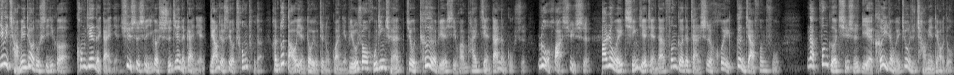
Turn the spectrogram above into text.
因为场面调度是一个空间的概念，叙事是一个时间的概念，两者是有冲突的。很多导演都有这种观念，比如说胡金铨就特别喜欢拍简单的故事，弱化叙事。他认为情节简单，风格的展示会更加丰富。那风格其实也可以认为就是场面调度，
